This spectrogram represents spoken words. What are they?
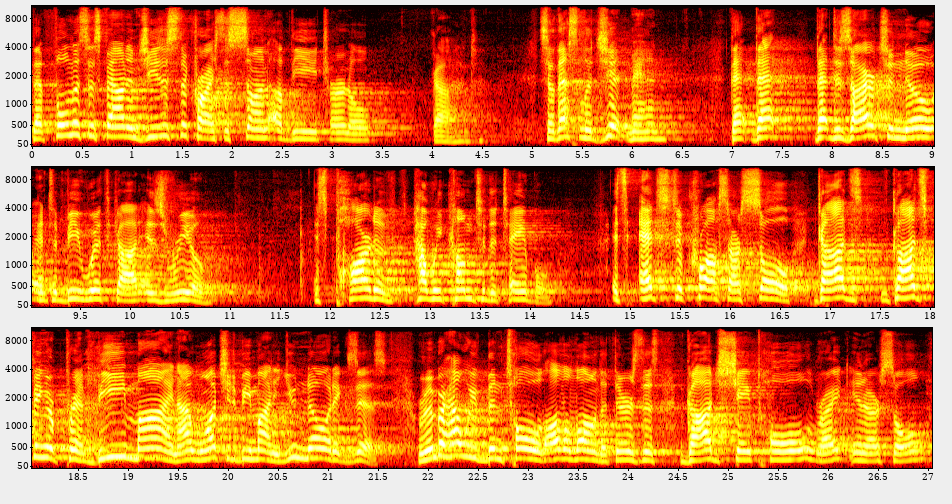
That fullness is found in Jesus the Christ, the Son of the eternal God. So that's legit, man. That, that, that desire to know and to be with God is real. It's part of how we come to the table. It's etched across our soul. God's, God's fingerprint, be mine. I want you to be mine. And you know it exists. Remember how we've been told all along that there's this God shaped hole, right, in our soul?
